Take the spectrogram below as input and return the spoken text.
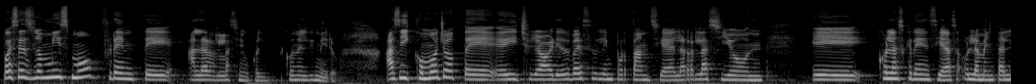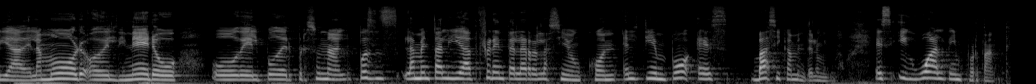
pues es lo mismo frente a la relación con, el dinero. Así como yo te he dicho ya varias veces la importancia de la relación eh, con las creencias o la mentalidad del amor o del dinero o del poder personal, pues la mentalidad frente a la relación con el tiempo es básicamente lo mismo, es igual de importante.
